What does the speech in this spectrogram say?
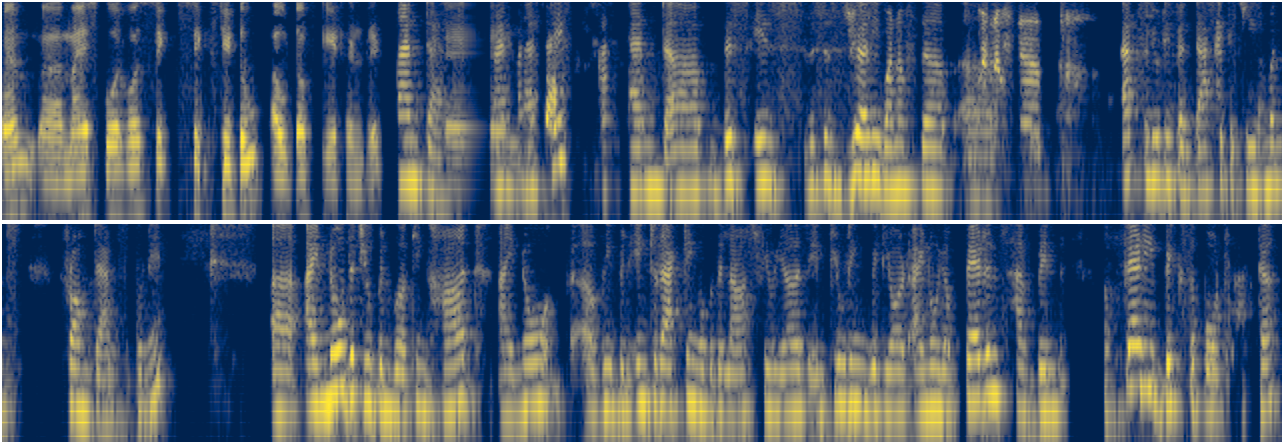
ma'am. Uh, my score was 662 out of 800. Fantastic. And Fantastic and uh, this is this is really one of the, uh, one of the absolutely fantastic achievements from DAMS Pune. Uh, I know that you've been working hard. I know uh, we've been interacting over the last few years, including with your, I know your parents have been a very big support factor.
